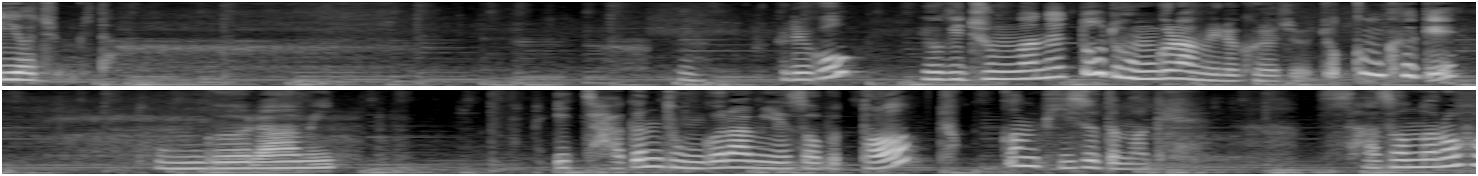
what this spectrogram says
이어줍니다. 음, 그리고 여기 중간에 또 동그라미를 그려줘요. 조금 크게 동그라미 이 작은 동그라미에서부터 조금 비스듬하게 사선으로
